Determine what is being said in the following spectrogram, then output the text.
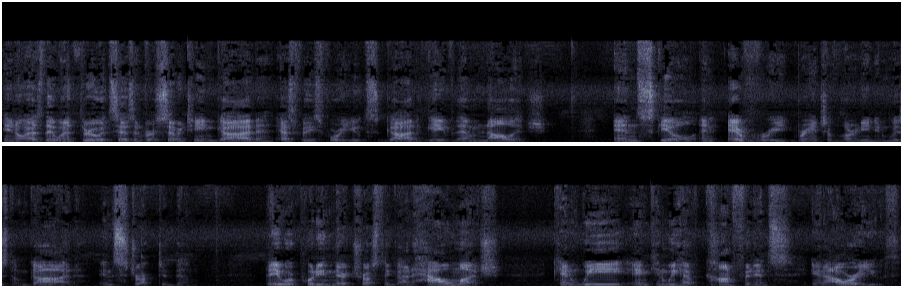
you know, as they went through, it says in verse 17, God, as for these four youths, God gave them knowledge and skill in every branch of learning and wisdom. God instructed them. They were putting their trust in God. How much can we and can we have confidence in our youth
